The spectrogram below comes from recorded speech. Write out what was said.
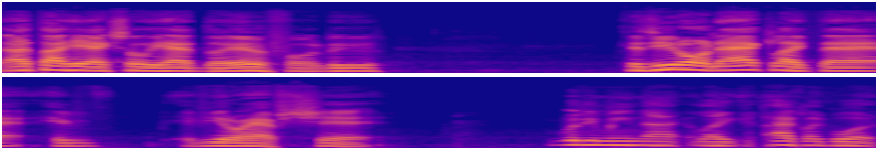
I thought he actually had the info, dude. Because you don't act like that if if you don't have shit. What do you mean? Act like act like what?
